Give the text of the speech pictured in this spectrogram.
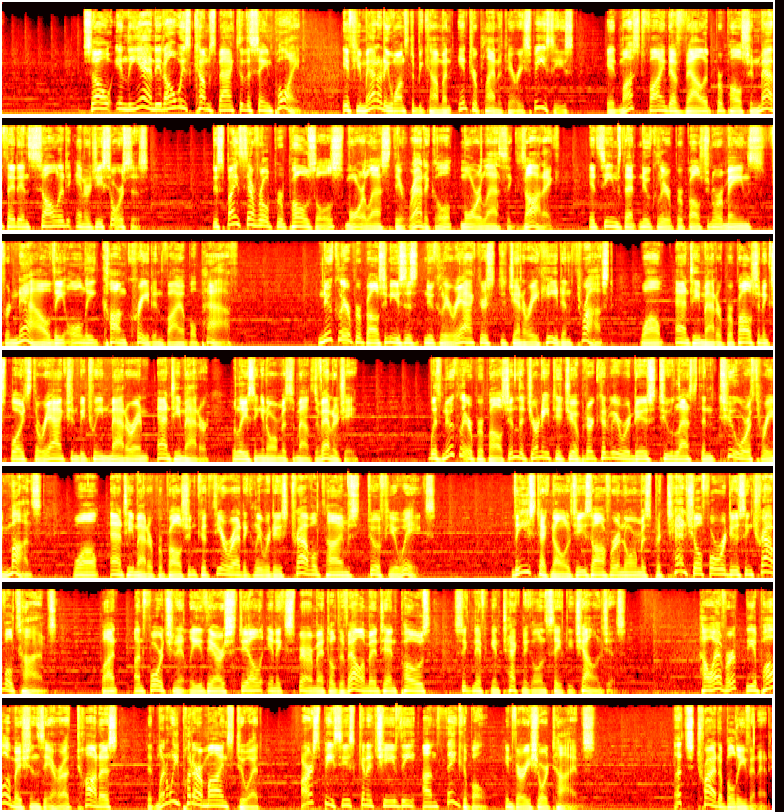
So, in the end, it always comes back to the same point. If humanity wants to become an interplanetary species, it must find a valid propulsion method and solid energy sources. Despite several proposals, more or less theoretical, more or less exotic, it seems that nuclear propulsion remains, for now, the only concrete and viable path. Nuclear propulsion uses nuclear reactors to generate heat and thrust, while antimatter propulsion exploits the reaction between matter and antimatter, releasing enormous amounts of energy. With nuclear propulsion, the journey to Jupiter could be reduced to less than two or three months, while antimatter propulsion could theoretically reduce travel times to a few weeks. These technologies offer enormous potential for reducing travel times, but unfortunately they are still in experimental development and pose significant technical and safety challenges. However, the Apollo missions era taught us that when we put our minds to it, our species can achieve the unthinkable in very short times. Let's try to believe in it.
